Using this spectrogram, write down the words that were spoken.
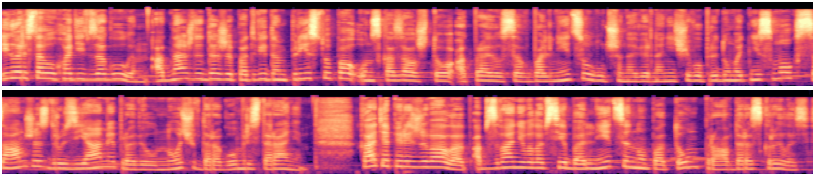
Игорь стал уходить в загулы. Однажды даже под видом приступа он сказал, что отправился в больницу, лучше, наверное, ничего придумать не смог, сам же с друзьями провел ночь в дорогом ресторане. Катя переживала, обзванивала все больницы, но потом правда раскрылась.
